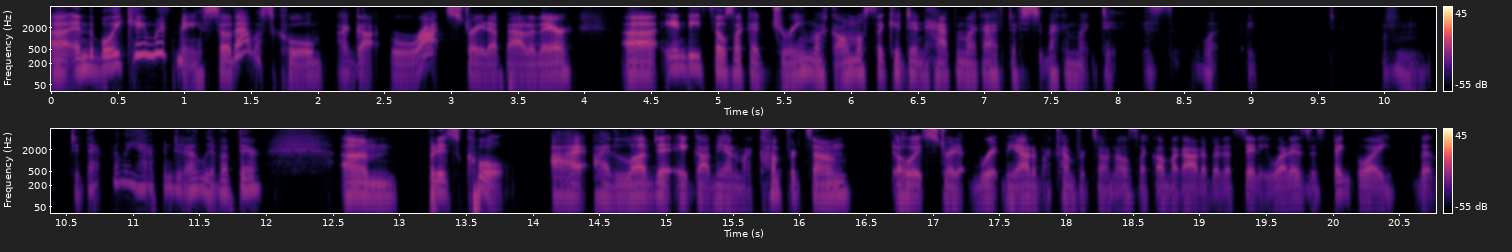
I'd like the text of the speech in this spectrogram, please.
uh, and the boy came with me, so that was cool. I got right straight up out of there. Uh, Indy feels like a dream, like almost like it didn't happen. Like I have to sit back and like, did is what? Hmm, did that really happen? Did I live up there? Um, but it's cool. I I loved it. It got me out of my comfort zone. Oh, it straight up ripped me out of my comfort zone. I was like, "Oh my god, I'm in a city. What is this big boy? But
